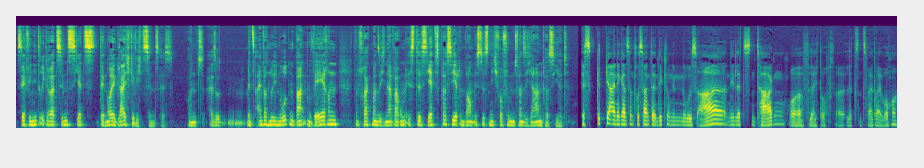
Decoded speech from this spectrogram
sehr viel niedrigerer Zins jetzt der neue Gleichgewichtszins ist. Und also, wenn es einfach nur die Notenbanken wären, dann fragt man sich, na, warum ist es jetzt passiert und warum ist es nicht vor 25 Jahren passiert? Es gibt ja eine ganz interessante Entwicklung in den USA in den letzten Tagen oder vielleicht auch äh, letzten zwei, drei Wochen.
